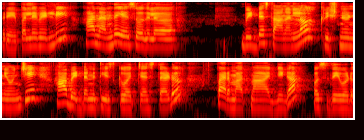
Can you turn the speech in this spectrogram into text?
రేపల్లె వెళ్ళి ఆ నంద యశోదల బిడ్డ స్థానంలో కృష్ణుడిని ఉంచి ఆ బిడ్డను తీసుకువచ్చేస్తాడు పరమాత్మ ఆజ్ఞగా వసుదేవుడు.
